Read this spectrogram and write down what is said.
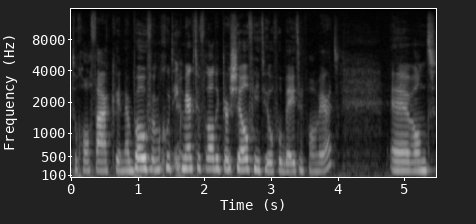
toch wel vaak naar boven. Maar goed, ik merkte vooral dat ik daar zelf niet heel veel beter van werd. Uh, want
